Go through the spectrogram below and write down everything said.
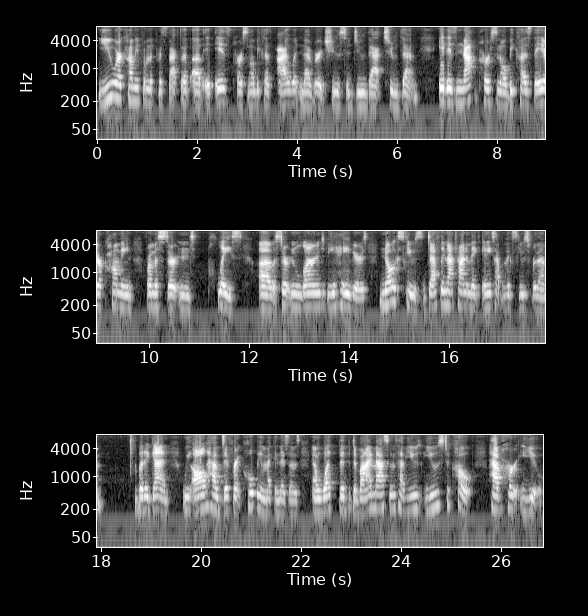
You are coming from the perspective of it is personal because I would never choose to do that to them. It is not personal because they are coming from a certain place of certain learned behaviors no excuse. Definitely not trying to make any type of excuse for them. But again, we all have different coping mechanisms, and what the divine masculines have used, used to cope have hurt you.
